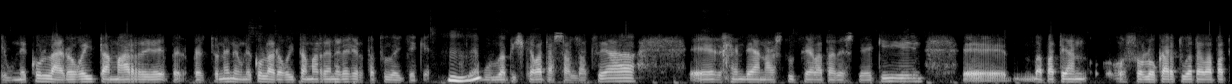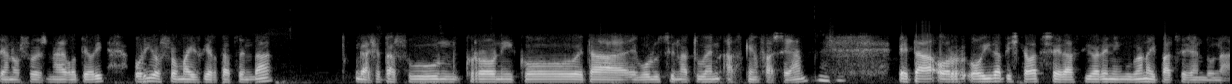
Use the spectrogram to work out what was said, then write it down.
euneko larogeita marre, pertsonen euneko larogeita marrean ere gertatu daiteke. Mm Burua pixka bat asaldatzea, e, jendean astutzea bat abesteekin, e, bapatean oso lokartu eta bapatean oso esna egote hori, hori oso maiz gertatzen da, gaxotasun kroniko eta evoluzionatuen azken fasean. Eta hor, hori da pixka bat sedazioaren inguruan aipatze genduna,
